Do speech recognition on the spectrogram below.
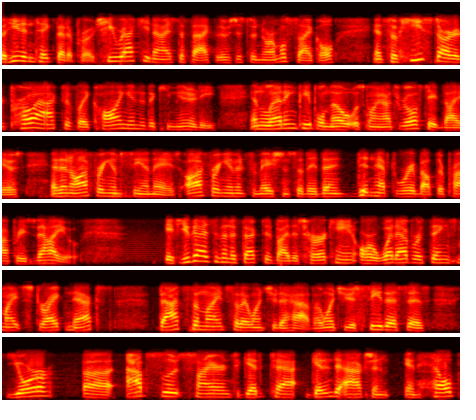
but he didn't take that approach. He recognized the fact that it was just a normal cycle, and so he started proactively calling into the community and letting people know what was going on with real estate values, and then offering them CMAs, offering them information so they then didn't have to worry about their property's value. If you guys have been affected by this hurricane or whatever things might strike next, that's the mindset I want you to have. I want you to see this as your uh, absolute siren to get to, get into action and help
